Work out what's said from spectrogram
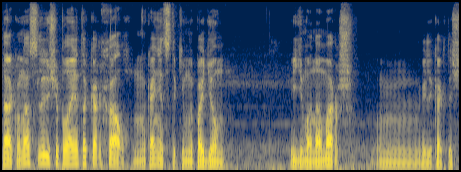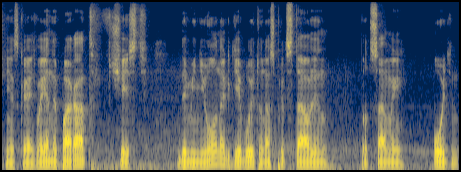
Так, у нас следующая планета Кархал. Наконец-таки мы пойдем, видимо, на марш. Или как точнее сказать, военный парад в честь Доминиона, где будет у нас представлен тот самый Один.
